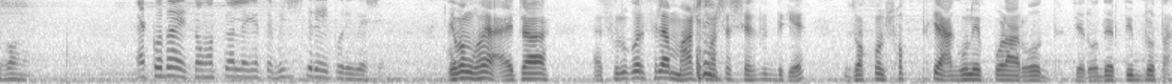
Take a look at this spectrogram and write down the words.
এবং এক কথায় চমৎকার লেগেছে বিশেষ করে এই পরিবেশে। এবং ভাইয়া এটা শুরু করেছিলাম মার্চ মাসের শেষের দিকে যখন সব থেকে আগুনে পোড়া রোদ যে রোদের তীব্রতা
